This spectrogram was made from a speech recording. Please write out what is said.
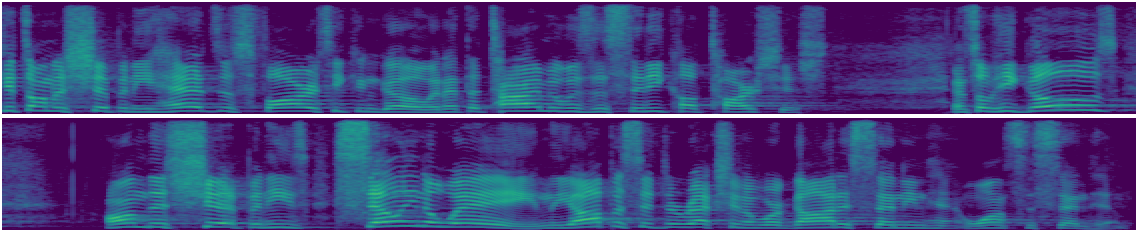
gets on a ship and he heads as far as he can go. And at the time, it was a city called Tarshish. And so he goes on this ship and he's sailing away in the opposite direction of where God is sending him, wants to send him.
